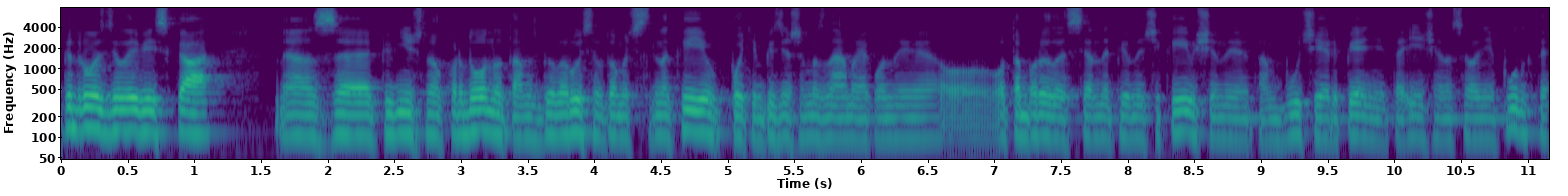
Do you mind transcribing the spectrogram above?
підрозділи війська е, з північного кордону, там з Білорусі, в тому числі на Київ. Потім пізніше ми знаємо, як вони отаборилися на півночі Київщини, там Бучі, Ірпені та інші населені пункти.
